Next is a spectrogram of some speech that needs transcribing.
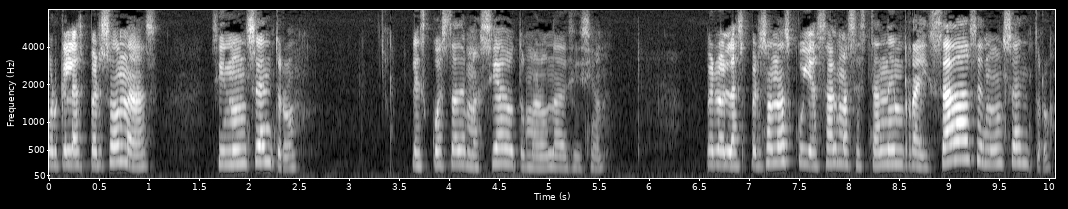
Porque las personas sin un centro les cuesta demasiado tomar una decisión. Pero las personas cuyas almas están enraizadas en un centro,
